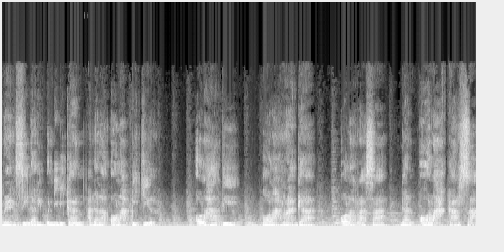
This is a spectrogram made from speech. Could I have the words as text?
dimensi dari pendidikan adalah olah pikir, olah hati, olahraga, olah rasa, dan olah karsa.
